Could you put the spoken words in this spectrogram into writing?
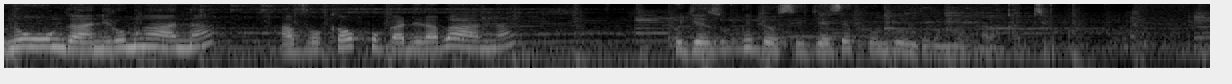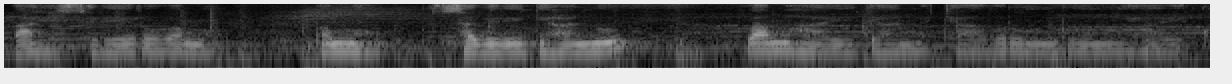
n'uwunganira umwana avoka wo kunganira abana kugeza ubwo idosiye igeze ku ndunduro umuntu arakatirwa bahise rero bamu- bamusabira igihano bamuhaye igihano cya burundu umwihariko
